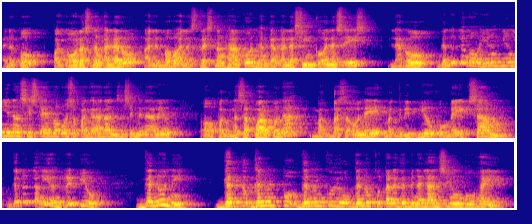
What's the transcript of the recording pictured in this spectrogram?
Ano po, pag oras ng alaro, alam mo, alas 3 ng hapon hanggang alas 5, alas 6, laro. Ganun lang oh, yun, yun, yun ang sistema ko sa pag-aaral sa seminaryo. Oh, pag nasa kwarto na, magbasa uli, mag-review kung may exam. Ganun lang yun, review. Ganun eh. Ganun, ganun po, ganun ko, ganun ko talaga binalanse yung buhay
